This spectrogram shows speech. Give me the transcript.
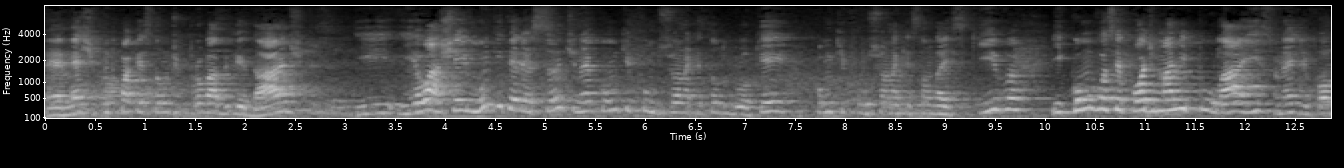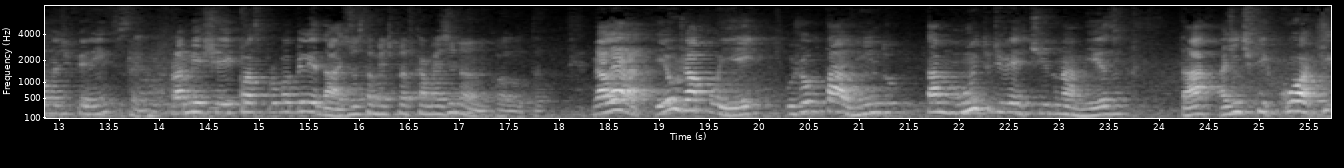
é, mexe muito com a questão de probabilidade. E, e eu achei muito interessante né, como que funciona a questão do bloqueio, como que funciona a questão da esquiva e como você pode manipular isso né, de formas diferentes para mexer com as probabilidades. Justamente para ficar mais dinâmico a luta. Galera, eu já apoiei, o jogo tá lindo, tá muito divertido na mesa. tá? A gente ficou aqui,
